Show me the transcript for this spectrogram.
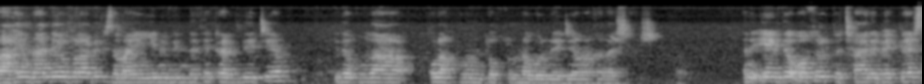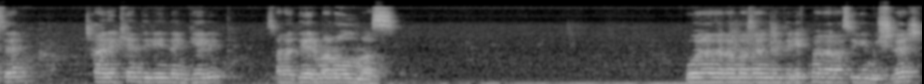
Bakayım randevu bulabilirsem ayın 21'inde tekrar gideceğim. Bir de kulağa, kulak burun doktoruna görüneceğim arkadaşlar. Hani evde oturup da çare beklersen çare kendiliğinden gelip sana derman olmaz. Bu arada Ramazan günde ekmek arası yemişler.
